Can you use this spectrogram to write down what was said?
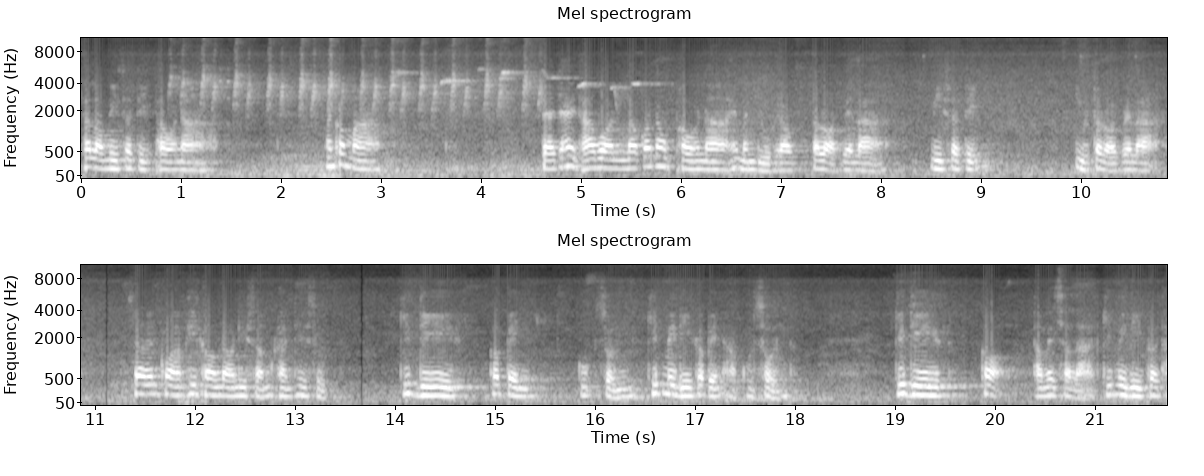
ถ้าเรามีสติภาวนา มันก็มา แต่จะให้ถาวรเราก็ต้องภาวนาให้มันอยู่กับเราตลอดเวลามีสติ อยู่ตลอดเวลาฉะนั้นความคิดของเรานี่สำคัญที่สุด คิดดีก็เป็นกุศล คิดไม่ดีก็เป็นอกุศล คิดดีก็ทำให้ฉลาด คิดไม่ดีก็ท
